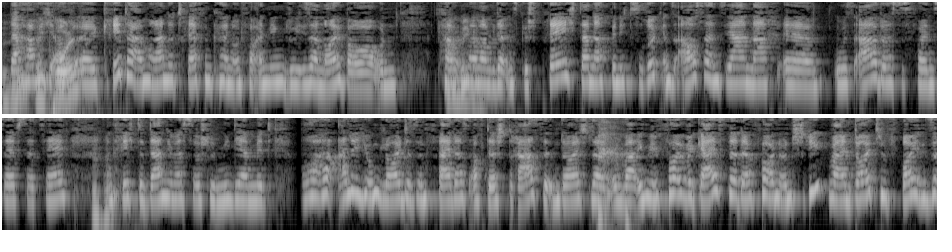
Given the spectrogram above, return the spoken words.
Da mhm, habe ich auch äh, Greta am Rande treffen können und vor allen Dingen Luisa Neubauer. Und kam ah, immer mal wieder ins Gespräch. Danach bin ich zurück ins Auslandsjahr nach äh, USA, du hast es vorhin selbst erzählt, mhm. und kriegte dann über Social Media mit, boah, alle jungen Leute sind freitags auf der Straße in Deutschland und war irgendwie voll begeistert davon und schrieb meinen deutschen Freunden so,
